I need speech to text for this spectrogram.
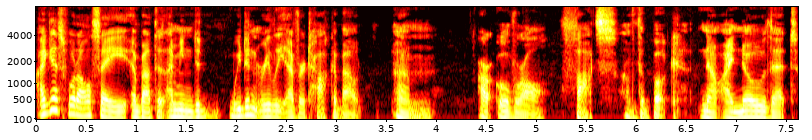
I guess what I'll say about this, I mean, did, we didn't really ever talk about um, our overall thoughts of the book. Now, I know that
